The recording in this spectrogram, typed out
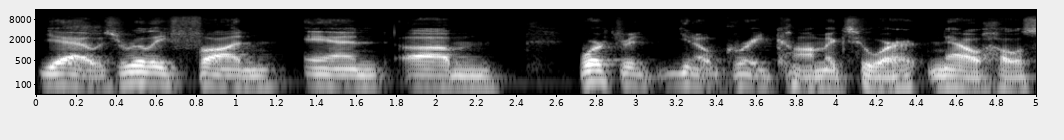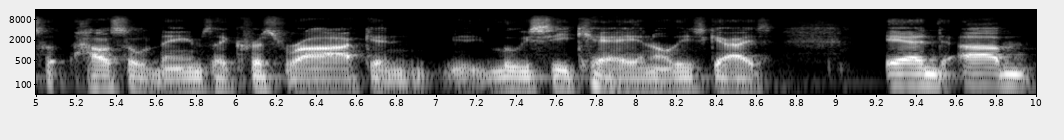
Yeah, it was really fun, and um, worked with you know great comics who are now house, household names like Chris Rock and Louis C.K. and all these guys. And um,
